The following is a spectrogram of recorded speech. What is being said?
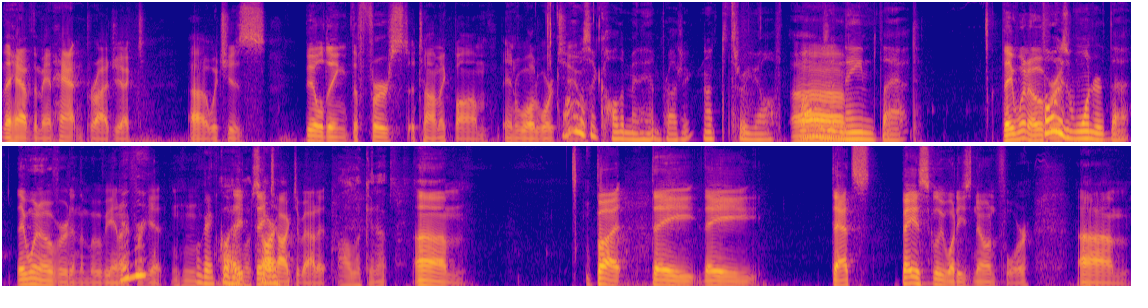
they have the Manhattan Project, uh, which is building the first atomic bomb in World War II. Why was it called the Manhattan Project? Not to throw you off. Why was Um, it named that? They went over I've over always it. wondered that. They went over it in the movie, and I Did they? forget. Mhm. Okay, go They, ahead. they Sorry. talked about it. I'll look it up. Um, but they they that's basically what he's known for. Um,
